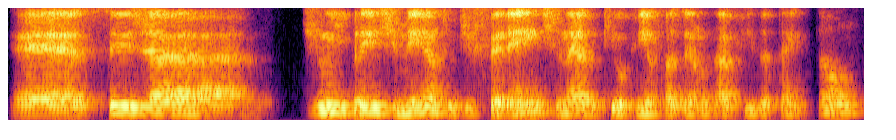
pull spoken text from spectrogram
é, seja de um empreendimento diferente, né, do que eu vinha fazendo na vida até então,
